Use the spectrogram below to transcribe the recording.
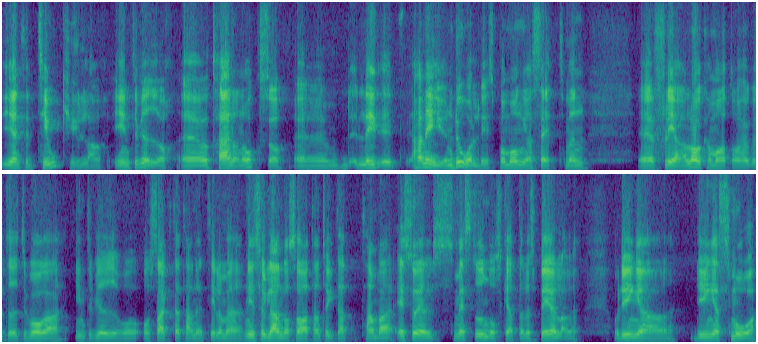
egentligen tokhyllar i intervjuer eh, och tränarna också. Eh, han är ju en doldis på många sätt men eh, flera lagkamrater har gått ut i våra intervjuer och, sagt att han är till och med, Nils Höglander sa att han tyckte att han var SHLs mest underskattade spelare. Och det är inga, det är inga små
